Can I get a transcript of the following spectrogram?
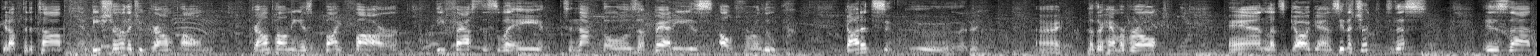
get up to the top, and be sure that you ground pound. Ground pounding is by far the fastest way to knock those baddies out for a loop. Got it? Good. Alright, another hammer bro. And let's go again. See, the trick to this is that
